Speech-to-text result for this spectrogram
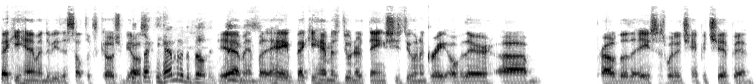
Becky Hammond to be the Celtics coach. Would be awesome. Becky Hammond in the building. Please. Yeah, man. But hey, Becky Hammon's doing her thing. She's doing a great over there. Um, proud of the Aces winning a championship and.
